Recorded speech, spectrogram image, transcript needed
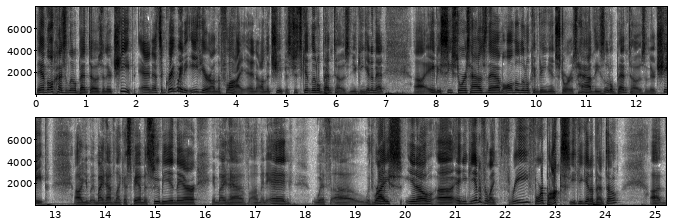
they have all kinds of little bentos and they're cheap. And that's a great way to eat here on the fly and on the cheap. It's just get little bentos and you can get them at uh, ABC stores has them. All the little convenience stores have these little bentos and they're cheap. Uh, you might have like a spam musubi in there. It might have um, an egg with uh, with rice, you know, uh, and you can get it for like three, four bucks. You can get a bento. Uh,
